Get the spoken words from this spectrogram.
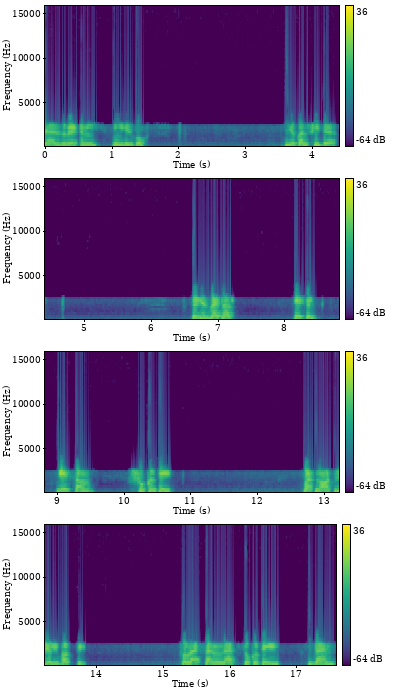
has written in his book. You can see there. It is better, it will give some sukriti, but not really bhakti. So lakhs and lakhs sukriti, then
